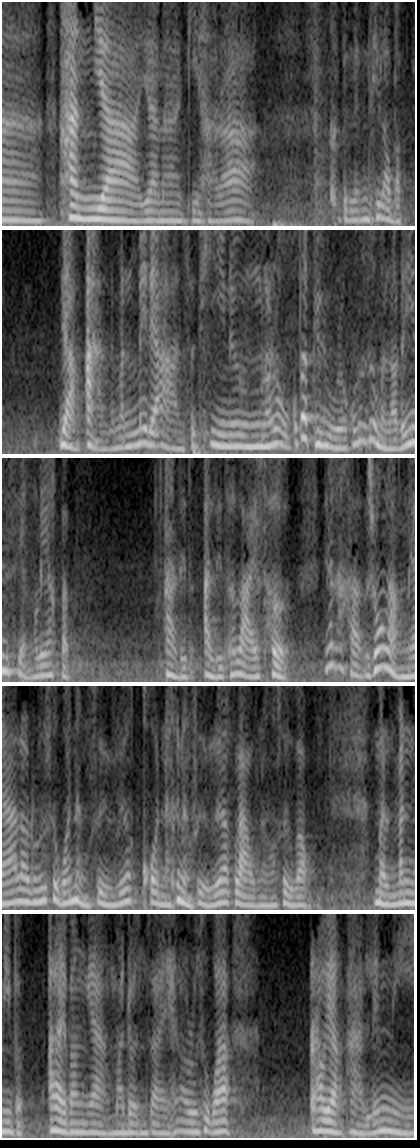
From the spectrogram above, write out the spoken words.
าฮันยายานากิฮาร่าคือเป็นเล่มที่เราแบบอยากอ่านแต่มันไม่ได้อ่านสักทีนึง แล้วเราก็แบบอยู่ๆเราก็รู้สึกเหมือนเราได้ยินเสียงเรียกแบบอ่านอ่าน Little Life เถอะเนี่ยแหละค่ะ ช่วงหลังเนี้ยเรารู้สึกว่าหนังสือเลือกคนนะคือหนังสือเลือกเราหนังสือแบบเหมือนมันมีแบบอะไรบางอย่างมาดนใจให้เรารู้สึกว่า เราอยากอ่านเล่มนี้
